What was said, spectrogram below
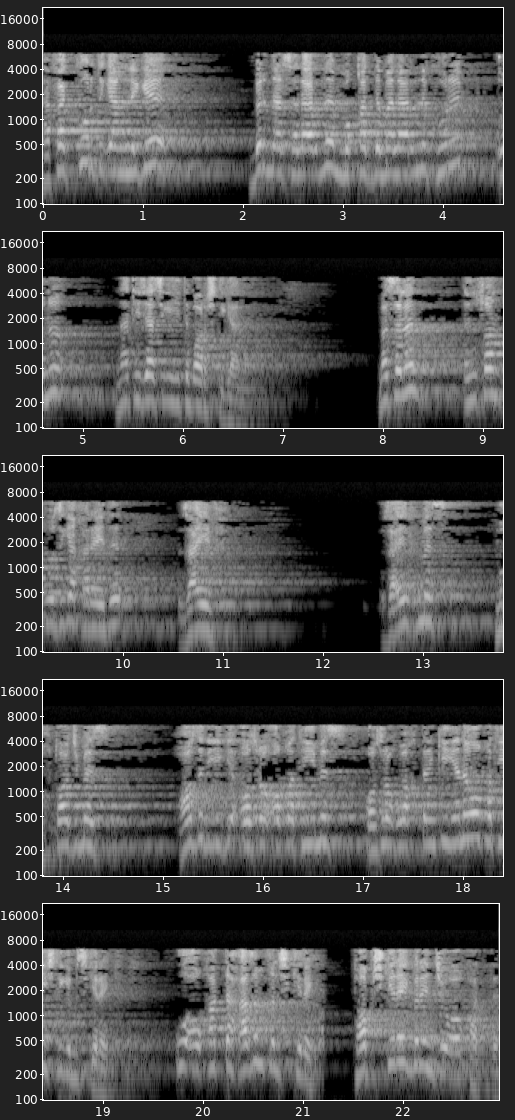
Tafakkur deganligi bir narsalarni muqaddimalarini ko'rib uni natijasiga yetib borish degani. Masalan inson o'ziga qaraydi zaif. Zaifmiz muhtojmiz. Hozir ozroq ovqat yeymiz ozroq vaqtdan keyin yana ovqat yeyishligimiz kerak. U ovqatni hazm qilish kerak topish kerak birinchi ovqatni.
